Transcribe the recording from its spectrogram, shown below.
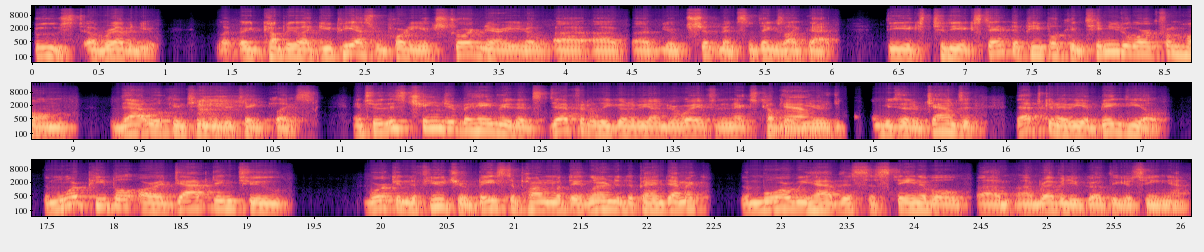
boost of revenue. Like a company like UPS reporting extraordinary you know, uh, uh, uh, you know shipments and things like that. The to the extent that people continue to work from home, that will continue to take place. And so this change of behavior that's definitely going to be underway for the next couple yeah. of years, companies that have challenged it, that's going to be a big deal. The more people are adapting to work in the future based upon what they learned in the pandemic, the more we have this sustainable um, uh, revenue growth that you're seeing now.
